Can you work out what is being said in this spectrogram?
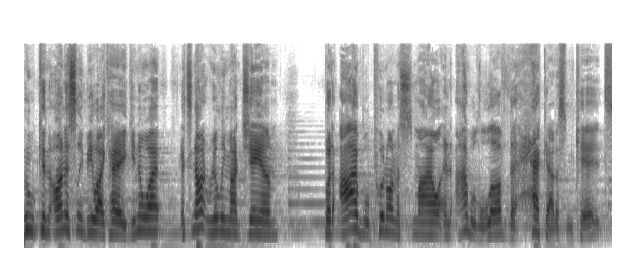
who can honestly be like, hey, you know what? It's not really my jam, but I will put on a smile and I will love the heck out of some kids.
